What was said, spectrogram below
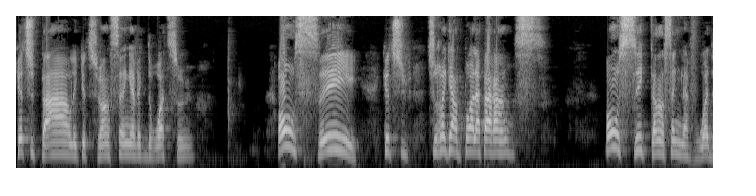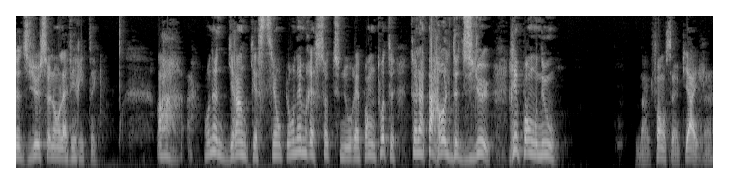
que tu parles et que tu enseignes avec droiture. On sait que tu, ne regardes pas à l'apparence. On sait que tu enseignes la voie de Dieu selon la vérité. Ah, on a une grande question, puis on aimerait ça que tu nous répondes. Toi, tu as la parole de Dieu. Réponds-nous. Dans le fond, c'est un piège. Hein?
